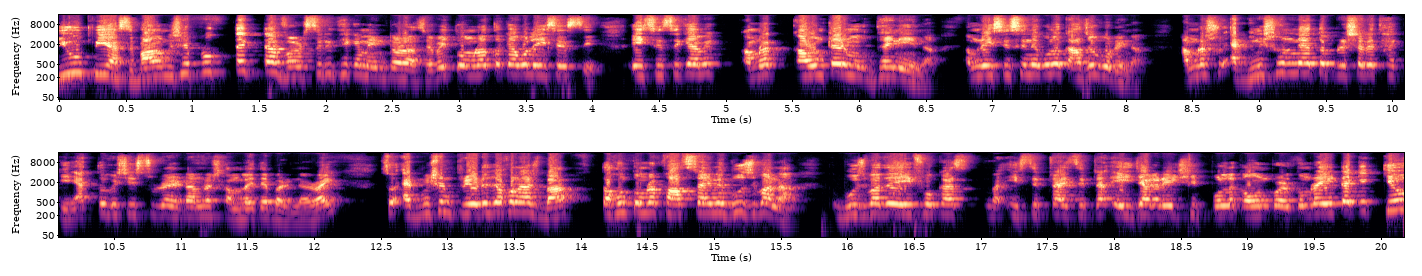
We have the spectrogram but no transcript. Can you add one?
বিউপি আছে, বাংলাদেশের প্রত্যেকটা ভার্সিটি থেকে মেন্টর আছে। ভাই, তোমরা তো কেবল এইচএসসি এইচএসসি কে আমি, আমরা কাউন্টের মধ্যে নিই না। আমরা এইচএসসি নিয়ে কোনো কাজও করি না। আমরা অ্যাডমিশন নিয়ে এত প্রেসারে থাকি, এত বেশি স্টুডেন্ট এটা আমরা সামলাইতে পারি না রাইট সো অ্যাডমিশন পিরিয়ডে যখন আসবা, তখন তোমরা ফার্স্ট টাইমে বুঝবা না বুঝবা যে এই ফোকাস বা ইসিটটা ইসিটটা এই জায়গার এই শীট পড়লে কমন পড়ে তোমরা এটাকে কেউ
